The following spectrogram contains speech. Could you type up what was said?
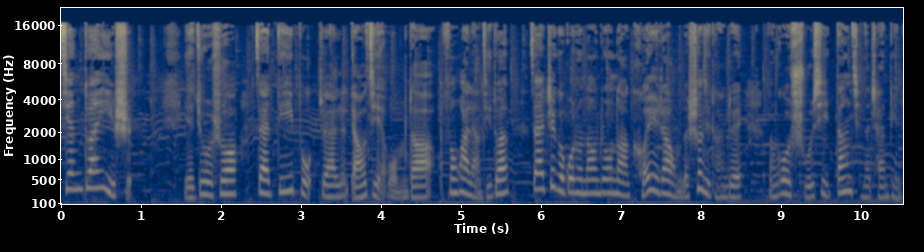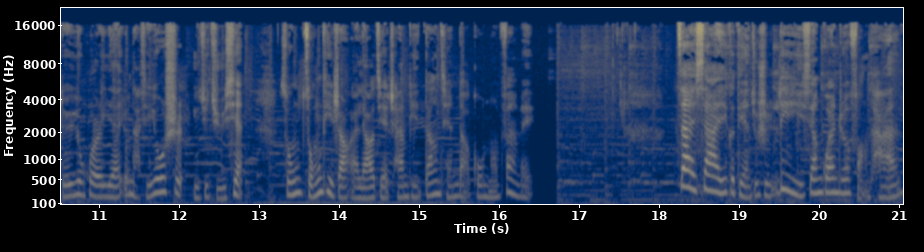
尖端意识，也就是说，在第一步就来了解我们的分化两极端。在这个过程当中呢，可以让我们的设计团队能够熟悉当前的产品对于用户而言有哪些优势以及局限，从总体上来了解产品当前的功能范围。再下一个点就是利益相关者访谈。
